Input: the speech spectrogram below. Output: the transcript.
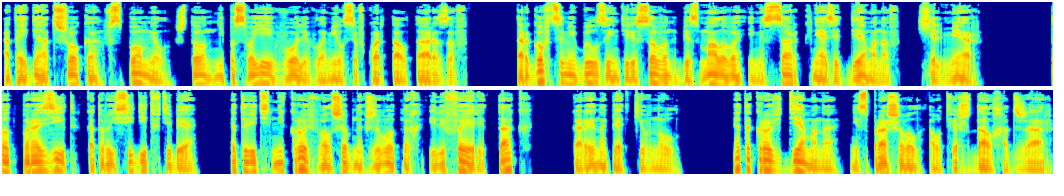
отойдя от шока, вспомнил, что он не по своей воле вломился в квартал Таразов. Торговцами был заинтересован без малого эмиссар князя демонов, Хельмер. Тот паразит, который сидит в тебе, это ведь не кровь волшебных животных или фейри, так? Карен опять кивнул. Это кровь демона, не спрашивал, а утверждал Хаджар.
